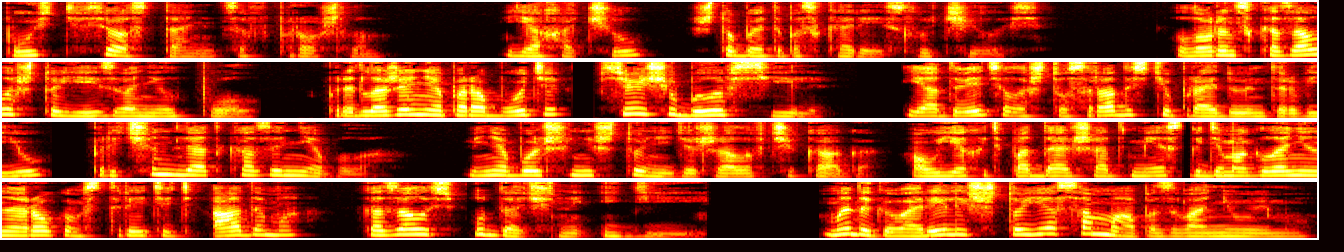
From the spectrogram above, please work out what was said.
Пусть все останется в прошлом. Я хочу, чтобы это поскорее случилось. Лорен сказала, что ей звонил Пол. Предложение по работе все еще было в силе. Я ответила, что с радостью пройду интервью, причин для отказа не было. Меня больше ничто не держало в Чикаго, а уехать подальше от мест, где могла ненароком встретить Адама, казалось удачной идеей. Мы договорились, что я сама позвоню ему,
